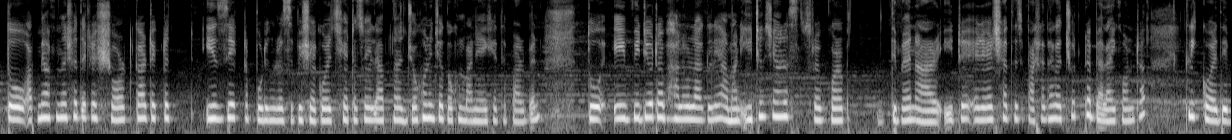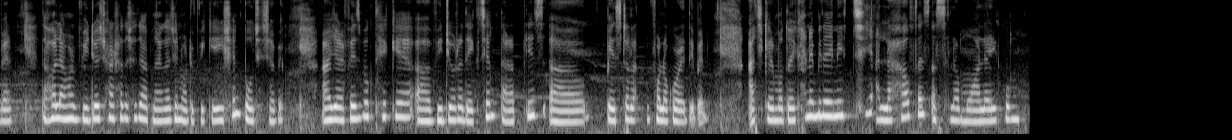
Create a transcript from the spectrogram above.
তো আমি আপনাদের সাথে একটা শর্টকাট একটা ইজি একটা পুডিং রেসিপি শেয়ার করেছি, এটা চাইলে আপনারা যখন ইচ্ছে তখন বানিয়ে খেতে পারবেন। তো এই ভিডিওটা ভালো লাগলে আমার ইউটিউব চ্যানেল সাবস্ক্রাইব করা দিবেন আর এটা এর সাথে পাশে থাকা ছোট্ট বেলাইকনটা ক্লিক করে দেবেন। তাহলে আমার ভিডিও ছাড়ার সাথে সাথে আপনার কাছে নোটিফিকেশান পৌঁছে যাবে। আর যারা ফেসবুক থেকে ভিডিওটা দেখছেন, তারা প্লিজ পেজটা ফলো করে দেবেন। আজকের মতো এখানে বিদায় নিচ্ছি। আল্লাহ হাফেজ। আসসালামু আলাইকুম।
